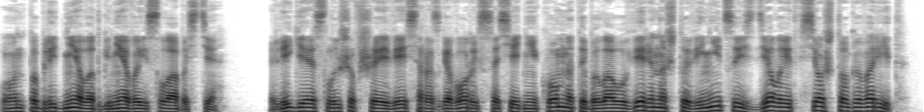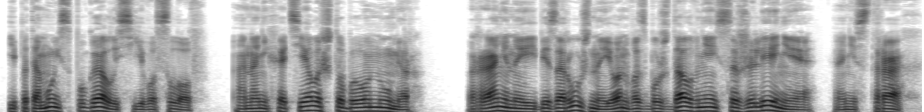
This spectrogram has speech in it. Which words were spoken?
Он побледнел от гнева и слабости. Лигия, слышавшая весь разговор из соседней комнаты, была уверена, что Вениций сделает все, что говорит, и потому испугалась его слов. Она не хотела, чтобы он умер. Раненый и безоружный, он возбуждал в ней сожаление, а не страх.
